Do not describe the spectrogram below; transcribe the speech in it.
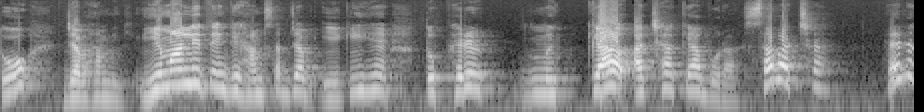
तो जब हम ये मान लेते हैं कि हम सब जब एक ही हैं तो फिर क्या अच्छा क्या बुरा? सब अच्छा है है ना?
